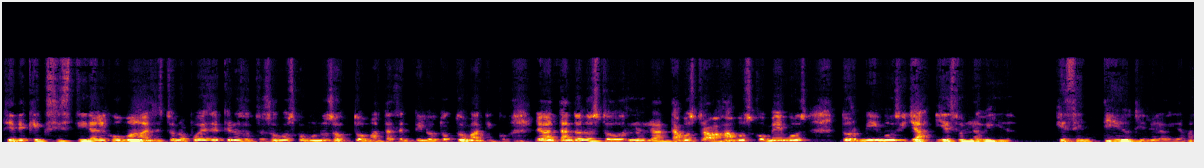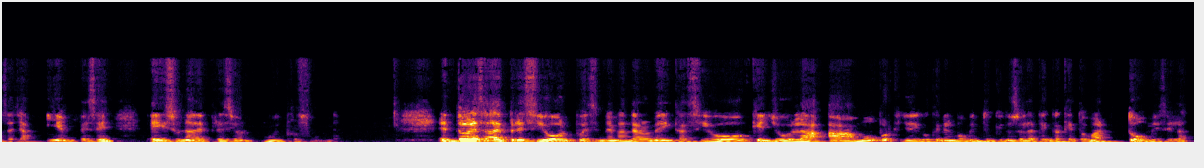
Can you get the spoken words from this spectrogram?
Tiene que existir algo más. Esto no puede ser que nosotros somos como unos autómatas en piloto automático, levantándonos todos, nos levantamos, trabajamos, comemos, dormimos y ya. Y eso es la vida. ¿Qué sentido tiene la vida más allá? Y empecé e hice una depresión muy profunda. En toda esa depresión, pues me mandaron medicación, que yo la amo, porque yo digo que en el momento en que uno se la tenga que tomar, tómesela,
